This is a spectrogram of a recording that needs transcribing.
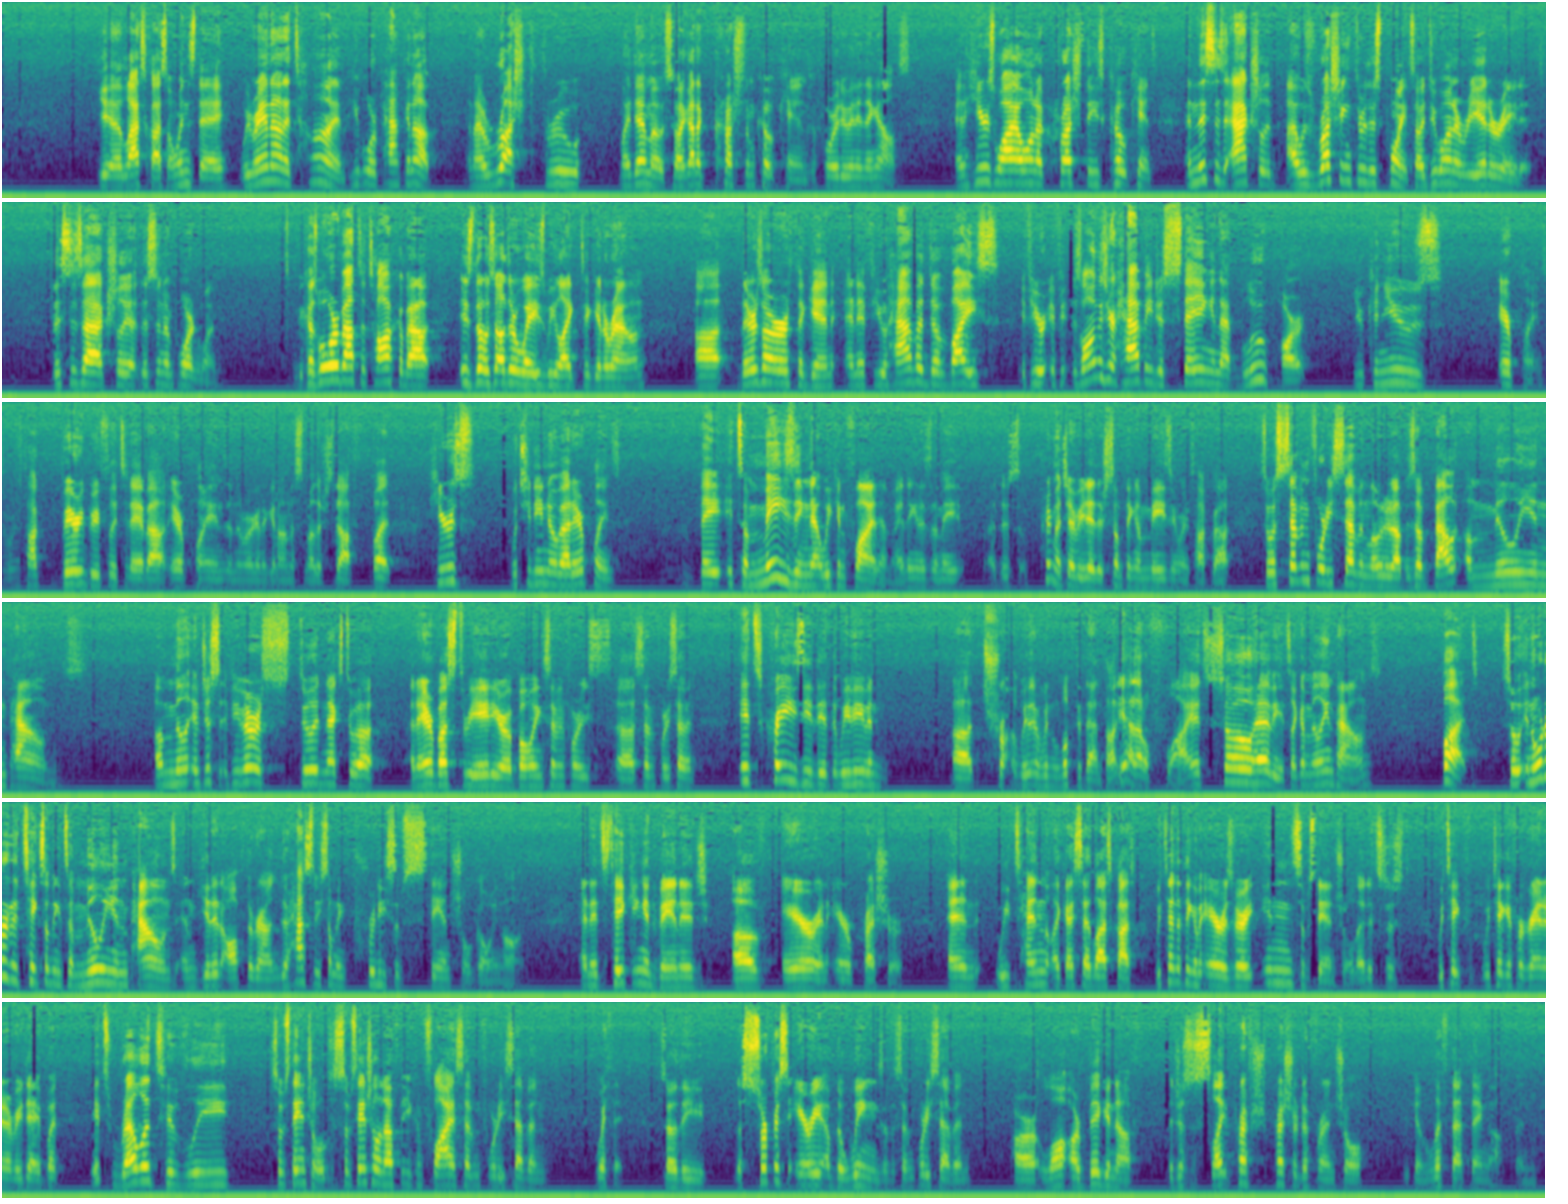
yeah, last class on Wednesday, we ran out of time. People were packing up, and I rushed through my demo, so I got to crush some Coke cans before I do anything else. And here's why I want to crush these Coke cans. And this is actually, I was rushing through this point, so I do want to reiterate it. This is actually, this is an important one. Because what we're about to talk about is those other ways we like to get around. Uh, there's our Earth again, and if you have a device, if you're, if, as long as you're happy just staying in that blue part, you can use airplanes. We're going to talk very briefly today about airplanes, and then we're going to get on to some other stuff. But here's what you need to know about airplanes. They, it's amazing that we can fly them. I think it's amazing. There's pretty much every day there's something amazing we're going to talk about. So a 747 loaded up is about a million pounds. A million. If just if you've ever stood next to a an Airbus 380 or a Boeing 740, uh, 747, it's crazy that, that we've even uh, we even looked at that and thought, yeah, that'll fly. It's so heavy. It's like a million pounds. But, so in order to take something that's a million pounds and get it off the ground, there has to be something pretty substantial going on. And it's taking advantage of air and air pressure. And we tend, like I said last class, we tend to think of air as very insubstantial, that it's just, we take, we take it for granted every day. But it's relatively substantial, substantial enough that you can fly a 747 with it. So the, the surface area of the wings of the 747 are, are big enough that just a slight pressure differential, we can lift that thing up. And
